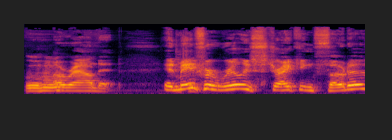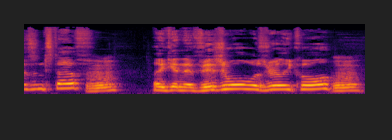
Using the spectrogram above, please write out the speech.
Mm-hmm. around it. It made for really striking photos and stuff. Mhm. Like, and the visual was really cool. Mhm.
